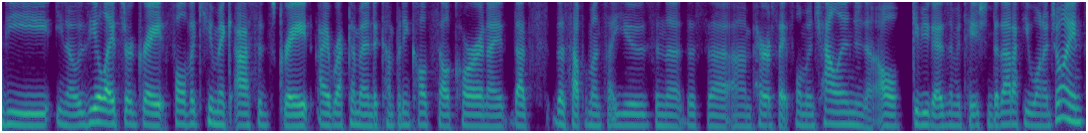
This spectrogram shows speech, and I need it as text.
the you know zeolites are great fulvic humic acid's great i recommend a company called cellcore and i that's the supplements i use in the this the um, parasite full moon challenge and i'll give you guys an invitation to that if you want to join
